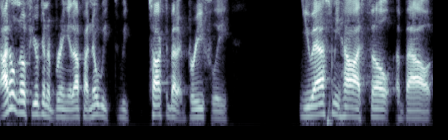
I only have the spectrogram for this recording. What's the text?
I don't know if you're going to bring it up. I know we we talked about it briefly. You asked me how I felt about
